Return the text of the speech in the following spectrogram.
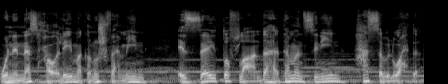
وإن الناس حواليها ما كانوش فاهمين إزاي طفلة عندها 8 سنين حاسة بالوحدة.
